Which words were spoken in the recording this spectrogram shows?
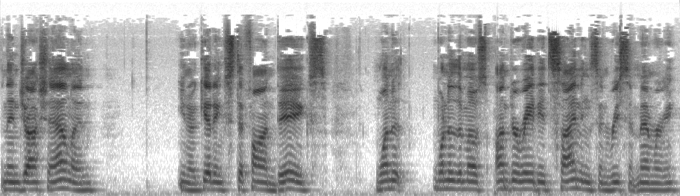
and then Josh Allen, you know, getting Stefon Diggs, one of one of the most underrated signings in recent memory.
